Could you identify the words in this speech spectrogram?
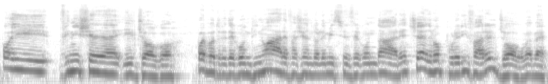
Poi finisce il gioco. Poi potrete continuare facendo le missioni secondarie, eccetera, oppure rifare il gioco, vabbè,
